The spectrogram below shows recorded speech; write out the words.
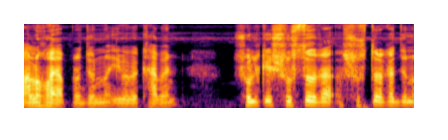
ভালো হয় আপনার জন্য, এইভাবে খাবেন। শরীরকে সুস্থ সুস্থ রাখার জন্য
